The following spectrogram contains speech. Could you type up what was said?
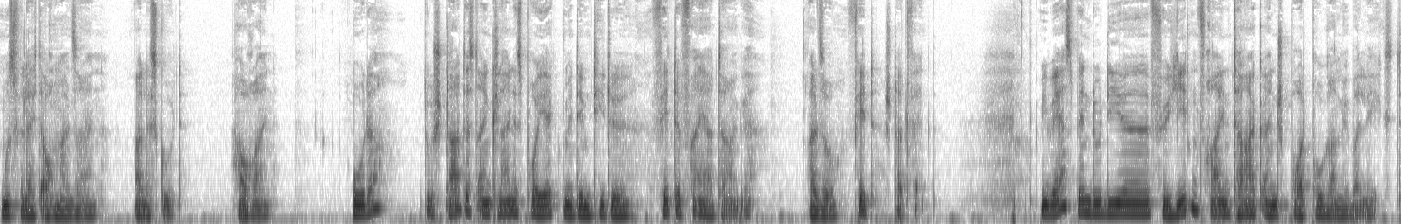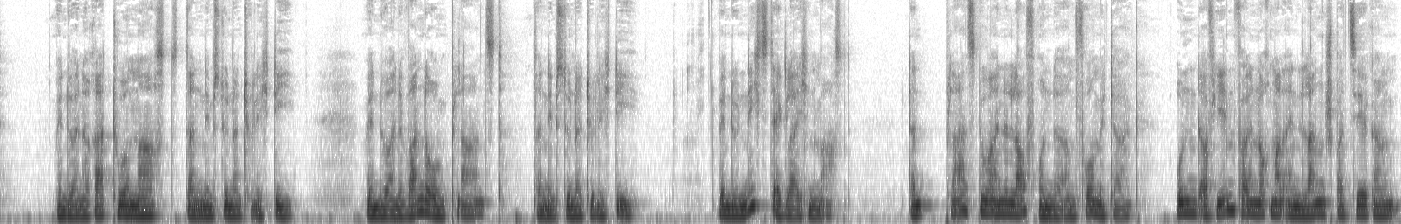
Muss vielleicht auch mal sein. Alles gut. Hau rein. Oder du startest ein kleines Projekt mit dem Titel Fitte Feiertage. Also fit statt fett. Wie wär's, wenn du dir für jeden freien Tag ein Sportprogramm überlegst? Wenn du eine Radtour machst, dann nimmst du natürlich die. Wenn du eine Wanderung planst, dann nimmst du natürlich die. Wenn du nichts dergleichen machst, dann planst du eine Laufrunde am Vormittag und auf jeden Fall nochmal einen langen Spaziergang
